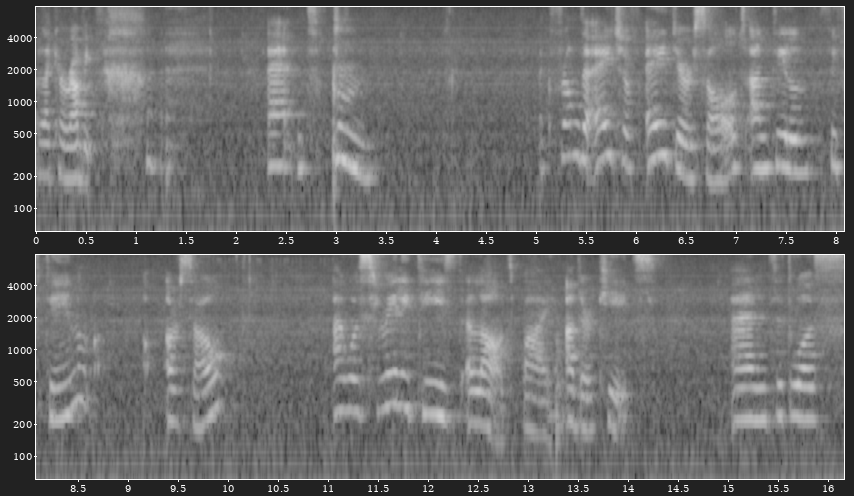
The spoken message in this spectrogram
like a rabbit. And like from the age of 8 years old until 15 or so I was really teased a lot by other kids. And it was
